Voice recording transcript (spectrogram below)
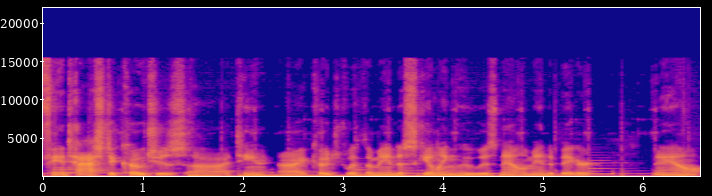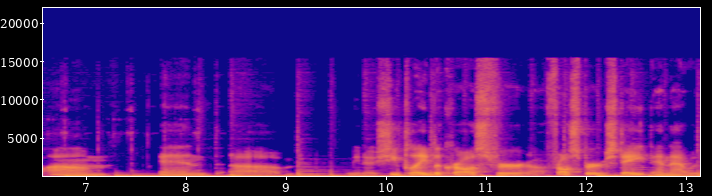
fantastic coaches. Uh, I, coached with Amanda Skilling, who is now Amanda Biggert now, um, and um, you know she played lacrosse for uh, Frostburg State, and that was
